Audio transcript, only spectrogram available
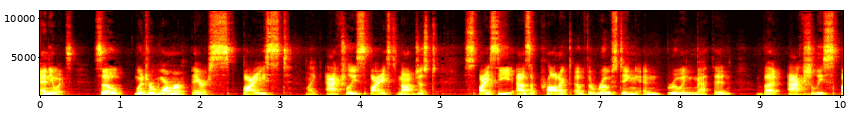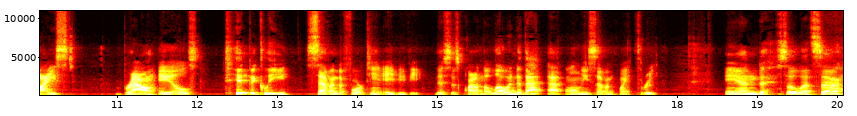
Anyways, so winter warmer, they are spiced, like actually spiced, not just spicy as a product of the roasting and brewing method, but actually spiced brown ales, typically 7 to 14 ABV. This is quite on the low end of that at only 7.3. And so let's uh,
